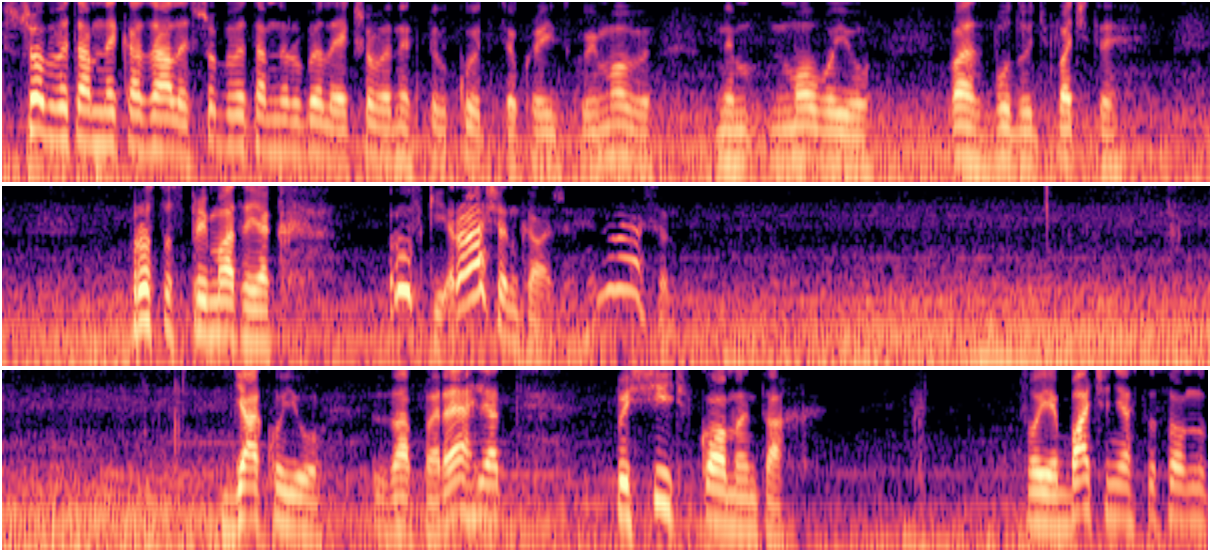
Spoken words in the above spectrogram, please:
що би ви там не казали, що би ви там не робили, якщо ви не спілкуєтеся українською мовою, не мовою, вас будуть, бачите, просто сприймати як русський. Russian каже. Він Russian. Дякую за перегляд. Пишіть в коментах своє бачення стосовно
